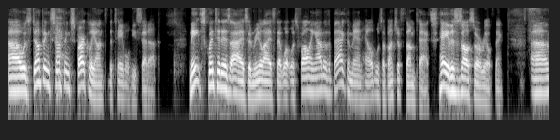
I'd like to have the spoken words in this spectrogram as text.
was dumping something sparkly onto the table he set up. Nate squinted his eyes and realized that what was falling out of the bag the man held was a bunch of thumbtacks. Hey, this is also a real thing. Uh,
